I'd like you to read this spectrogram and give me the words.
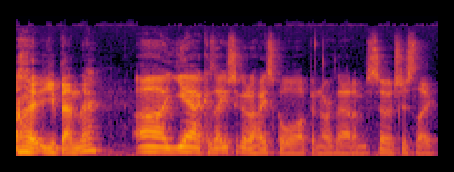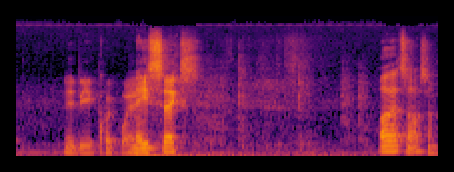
Oh, you been there? Uh, yeah, because I used to go to high school up in North Adams, so it's just like it'd be a quick way. May 6th. Oh, that's awesome.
